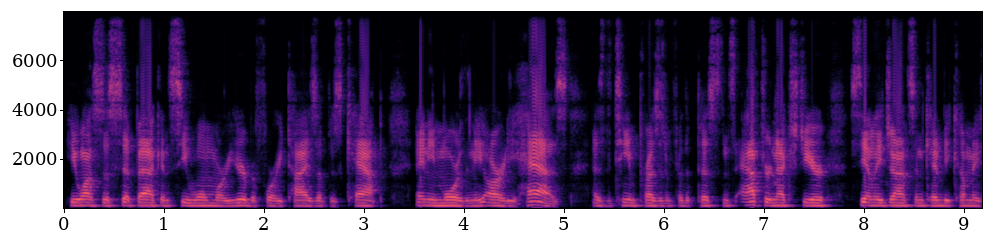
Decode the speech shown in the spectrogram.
he wants to sit back and see one more year before he ties up his cap any more than he already has as the team president for the Pistons. After next year, Stanley Johnson can become a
